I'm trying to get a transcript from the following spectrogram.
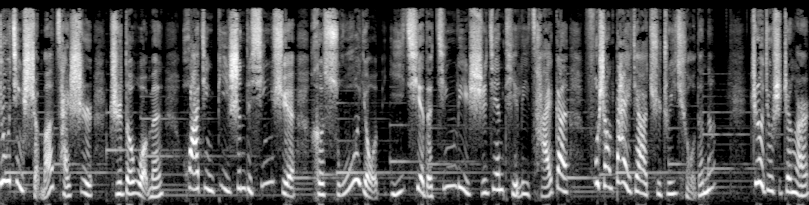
究竟什么才是值得我们花尽毕生的心血和所有一切的精力、时间、体力、才干，付上代价去追求的呢？这就是真儿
